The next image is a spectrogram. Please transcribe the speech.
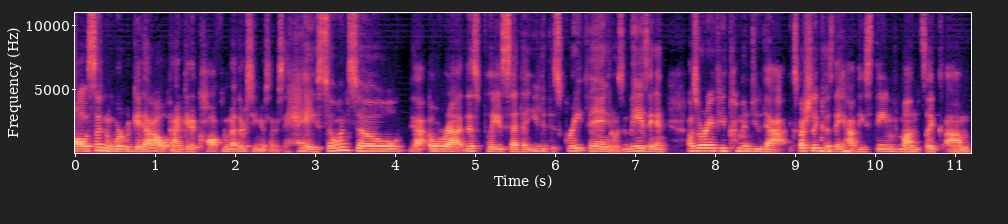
all of a sudden word would get out and I'd get a call from another senior center say, Hey, so and so that over at this place said that you did this great thing and it was amazing. And I was wondering if you'd come and do that, especially because they mm-hmm. have these themed months like um,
